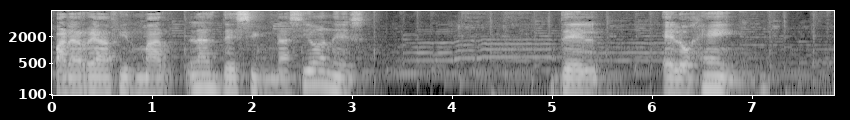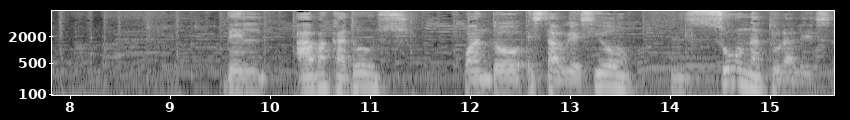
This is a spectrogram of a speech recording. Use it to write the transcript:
para reafirmar las designaciones del Elohim, del Abacados cuando estableció su naturaleza,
